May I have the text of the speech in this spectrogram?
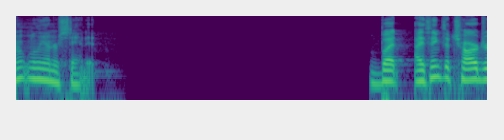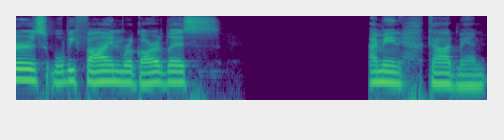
I don't really understand it. But I think the Chargers will be fine regardless. I mean, God, man.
